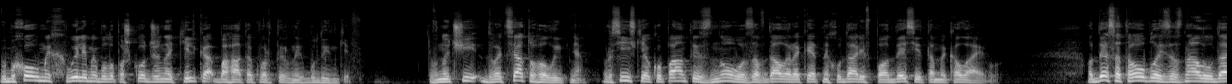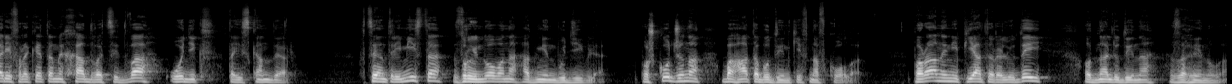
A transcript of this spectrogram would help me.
вибуховими хвилями було пошкоджено кілька багатоквартирних будинків. Вночі 20 липня російські окупанти знову завдали ракетних ударів по Одесі та Миколаєву. Одеса та область зазнали ударів ракетами Х-22, Онікс та Іскандер. В центрі міста зруйнована адмінбудівля. Пошкоджено багато будинків навколо. Поранені п'ятеро людей, одна людина загинула.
